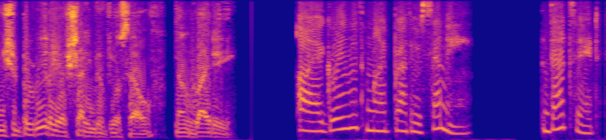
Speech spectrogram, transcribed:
You should be really ashamed of yourself, young lady. I agree with my brother Sammy. That's it.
